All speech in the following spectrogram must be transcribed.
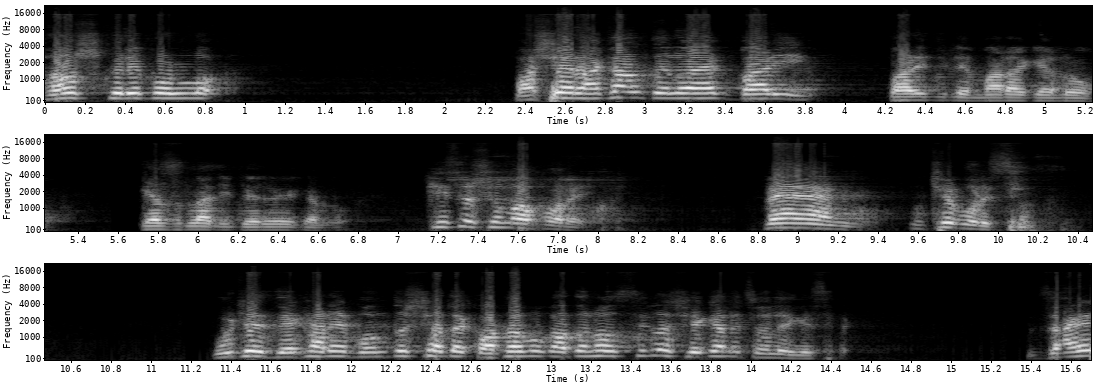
ফস করে পড়ল। পাশে রাখাল দিল এক বাড়ি বাড়ি দিলে মারা গেল গ্যাসলানি বের হয়ে গেল। কিছু সময় পরে, ব্যাং, উঠে পড়েছে। উঠে যেখানে বন্ধুর সাথে কথোপকথন হচ্ছিল, সেখানে চলে গেছে। যাই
